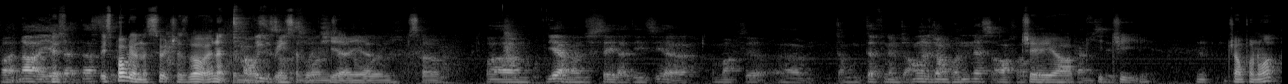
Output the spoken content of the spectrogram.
but nah, yeah, It's- that, that's It's probably on the Switch as well, isn't it? The I most on recent Switch, ones. yeah, yeah. them, So But um, yeah, man, just say that these, yeah, I'm after um, I'm definitely I'm gonna jump on this after. JRPG. Jump on what?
